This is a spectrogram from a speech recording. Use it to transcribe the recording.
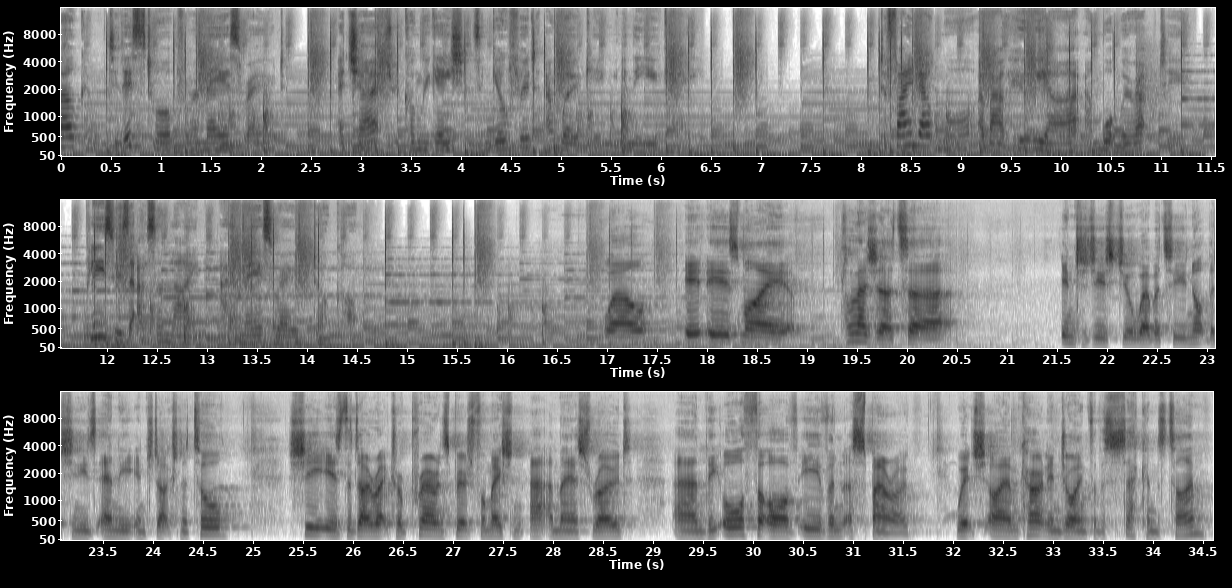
welcome to this talk from Emmaus Road, a church with congregations in Guildford and Woking in the UK. To find out more about who we are and what we're up to, please visit us online at emmausroad.com. Well, it is my pleasure to introduce Jill Weber to you, not that she needs any introduction at all. She is the Director of Prayer and Spiritual Formation at Emmaus Road and the author of Even a Sparrow, which I am currently enjoying for the second time.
